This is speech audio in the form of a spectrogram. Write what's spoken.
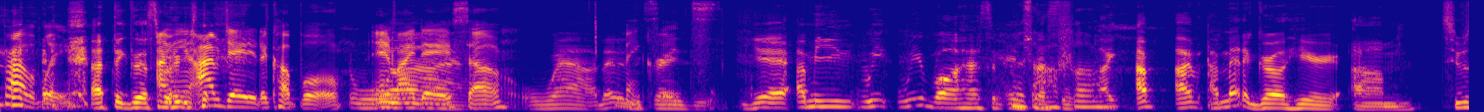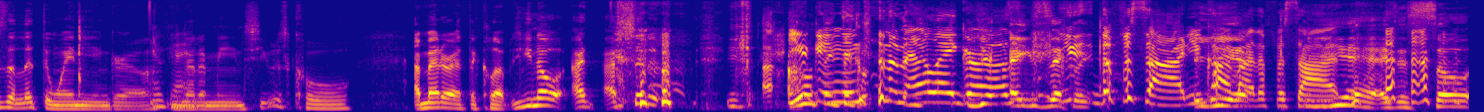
probably. I think that's I mean, I've dated a couple in my day, so Wow, that is Makes crazy. sense. Yeah, I mean, we we've all had some interesting. awful. Like, I, I I met a girl here. Um, she was a Lithuanian girl. Okay. You know what I mean? She was cool. I met her at the club. You know, I, I should have. you, you getting think into the, them LA girls. exactly. You- the facade. You caught by the facade. Yeah, it's just so.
